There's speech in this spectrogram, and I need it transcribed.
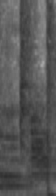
là.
